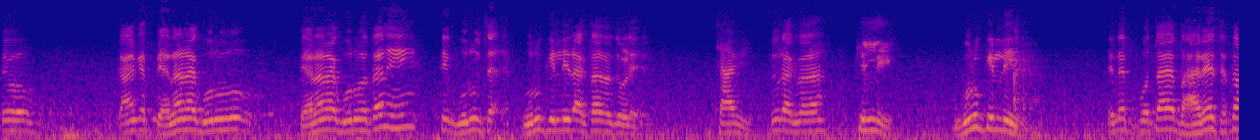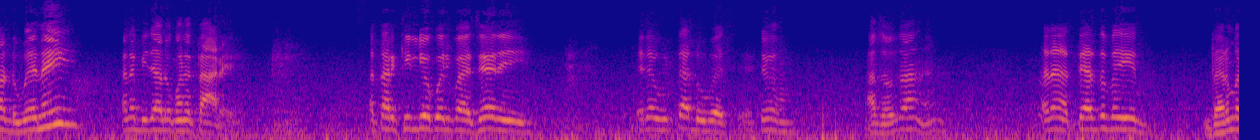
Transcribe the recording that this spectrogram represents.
તો કારણ કે પહેલાના ગુરુ પહેલાના ગુરુ હતા ને તે ગુરુ ગુરુ કિલ્લી રાખતા હતા જોડે. ચાવી. શું રાખતા હતા? કિલ્લી. ગુરુ કિલ્લી. એટલે પોતા ભારે છતાં ડૂબે નહીં અને બીજા લોકોને તારે. અત્યારે કિલ્લીઓ કોઈ પાસે છે નહીં. એટલે ઉડતા ડૂબે છે. આ જોતા ને? અને અત્યારે તો ભાઈ ધર્મ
